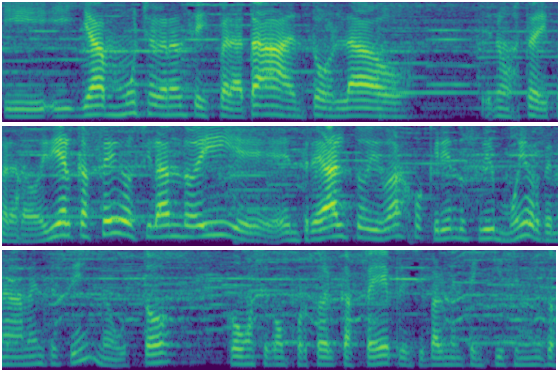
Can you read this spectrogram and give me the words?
y, ya mucha ganancia disparatada en todos lados. Eh, no, está disparatado. Hoy día el café oscilando ahí entre alto y bajo, queriendo subir muy ordenadamente, sí, me gustó cómo se comportó el café, principalmente en 15 minutos.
